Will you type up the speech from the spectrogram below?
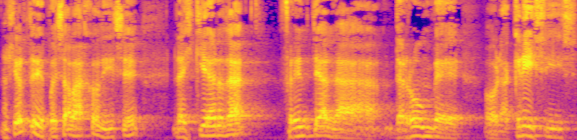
¿no es cierto? Y después abajo dice la izquierda frente a la derrumbe o la crisis,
